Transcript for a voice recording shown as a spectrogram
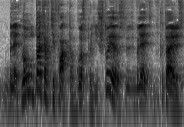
Блять, налутать артефактов, господи, что я, блядь, пытаюсь?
